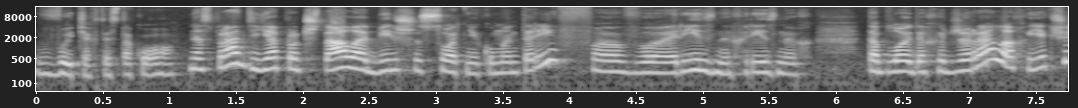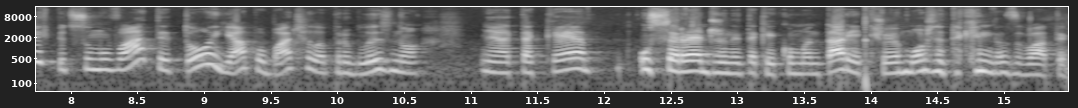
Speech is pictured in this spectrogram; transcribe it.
витягти з такого. Насправді я прочитала більше сотні коментарів е, в різних різних таблоїдах і джерелах. І якщо їх підсумувати, то я побачила приблизно е, таке усереджений такий коментар, якщо його можна таким назвати.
